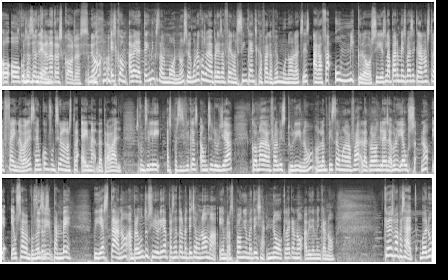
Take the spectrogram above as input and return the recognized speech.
o, o com Com ho tindrem? altres coses. No? és com, a veure, tècnics del món, no? Si alguna cosa m'he après a fer en els 5 anys que fa que fem monòlegs és agafar un micro, o sigui, és la part més bàsica de la nostra feina, vale? sabem com funciona la nostra eina de treball. És com si li especifiques a un cirurgià com ha d'agafar el bisturí, no? Un lampista com agafar la clau anglesa. Bueno, ja ho, no? ja, ja ho saben, però Sí, nosaltres sí. també. Vull dir, ja està, no? Em pregunto si li hauria passat el mateix a un home i em responc jo mateixa, no, clar que no, evidentment que no. Què més m'ha passat? Bueno,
